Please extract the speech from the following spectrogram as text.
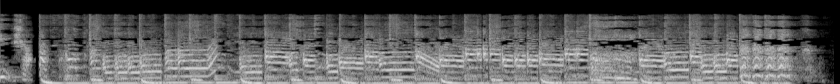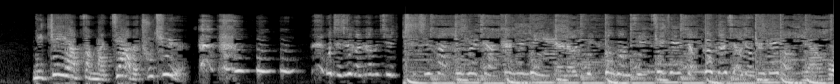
关 你这样怎么嫁得出去？我只是和他们去吃吃饭、喝喝茶、看看电影、聊聊天、逛逛街、牵牵手、喝喝小手、拍拍手，然后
